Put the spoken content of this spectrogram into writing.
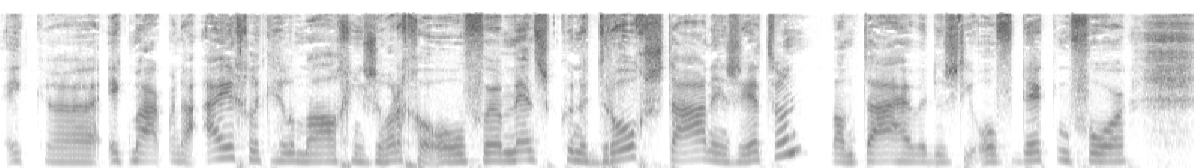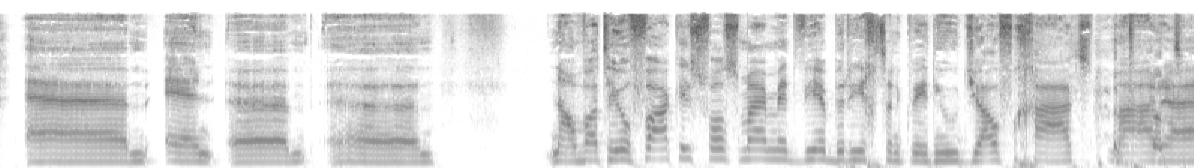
ik, eh, ik maak me daar eigenlijk helemaal geen zorgen over. Mensen kunnen droog staan en zitten. Want daar hebben we dus die overdekking voor. Ehm, en ehm, nou, wat heel vaak is volgens mij met weerberichten... ik weet niet hoe het jou vergaat... maar eh,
